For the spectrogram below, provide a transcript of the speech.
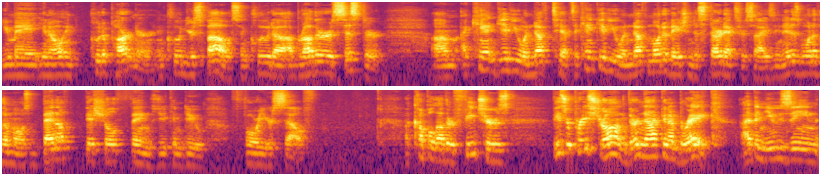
You may, you know, include a partner, include your spouse, include a, a brother or sister. Um, I can't give you enough tips. I can't give you enough motivation to start exercising. It is one of the most beneficial things you can do for yourself. A couple other features. These are pretty strong. They're not going to break. I've been using,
